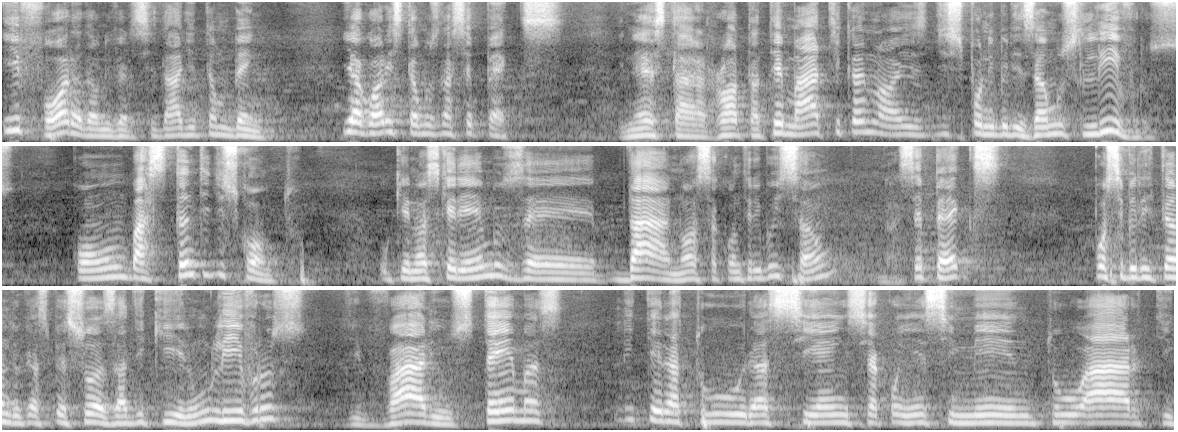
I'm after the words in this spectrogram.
e fora da universidade também. E agora estamos na CPEX. E nesta rota temática, nós disponibilizamos livros com bastante desconto. O que nós queremos é dar a nossa contribuição na CPEX, possibilitando que as pessoas adquiram livros de vários temas literatura, ciência, conhecimento, arte,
